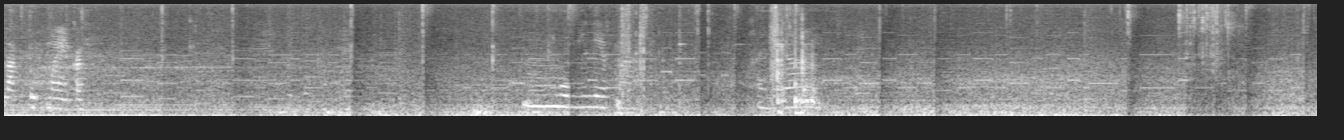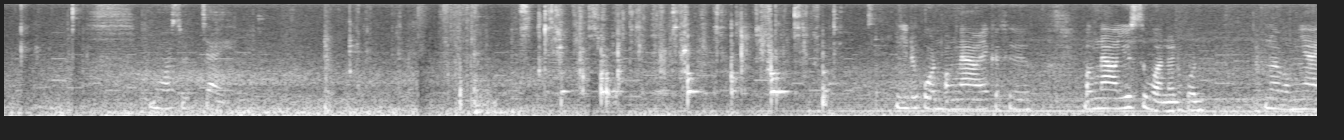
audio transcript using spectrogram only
หลักตุกใหม่ก่อนมุมนี้เล็บมา นี้ก็คือบางนาวอยู่สวนนะทุกคนหน่วยบางใหญ่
